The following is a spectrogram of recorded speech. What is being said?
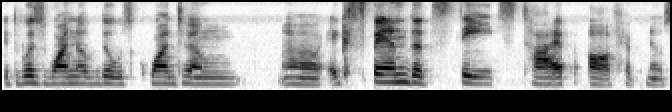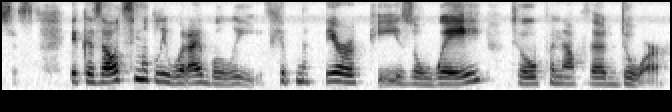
It was one of those quantum uh, expanded states type of hypnosis. Because ultimately, what I believe, hypnotherapy is a way to open up the door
